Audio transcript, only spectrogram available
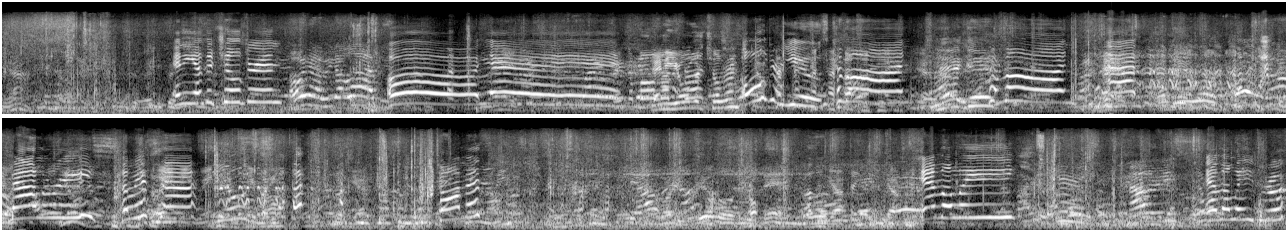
yeah. Any other children? Oh, yeah, we got lots. Oh, yay. Any older children? Older youth, come on. Maggie. Come on. Ab- Mallory, Alyssa, Thomas, Emily, Mallory. Emily Brooke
